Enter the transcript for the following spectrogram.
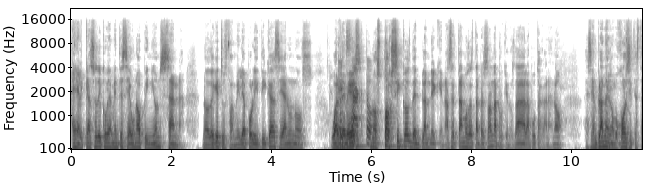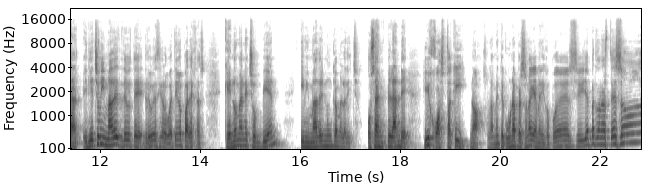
en el caso de que obviamente sea una opinión sana, no de que tu familia política sean unos, o al revés, unos tóxicos de en plan de que no aceptamos a esta persona porque nos da la puta gana, no. Es en plan de que a lo mejor si te están... Y de hecho mi madre, te, que decir algo, he tenido parejas que no me han hecho bien y mi madre nunca me lo ha dicho. O sea, en plan de, hijo, hasta aquí. No, solamente con una persona que me dijo, pues si ya perdonaste eso,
